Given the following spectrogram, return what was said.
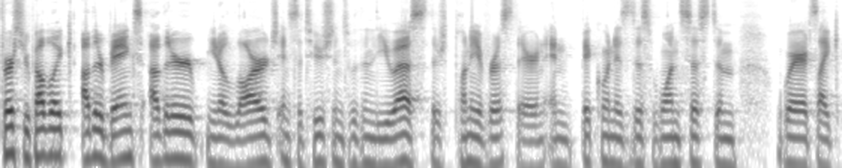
First Republic, other banks, other you know large institutions within the U.S. There's plenty of risk there, and, and Bitcoin is this one system where it's like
